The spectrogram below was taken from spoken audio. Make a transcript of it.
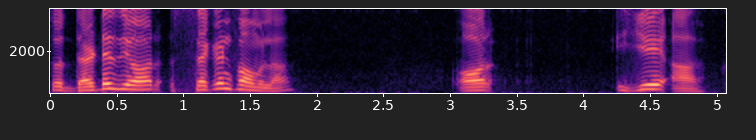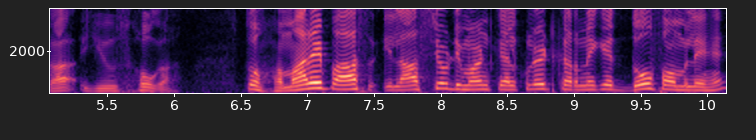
so that is your second formula और ये आपका यूज़ होगा। तो हमारे पास इलास्टिक डिमांड कैलकुलेट करने के दो फॉर्मूले हैं।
